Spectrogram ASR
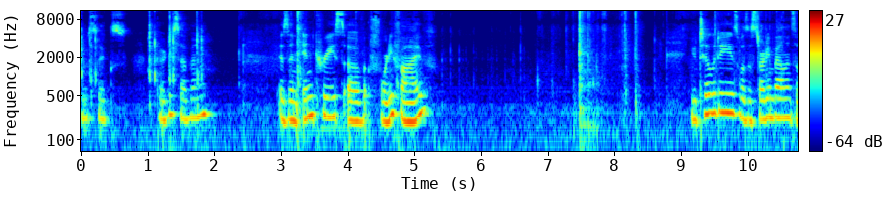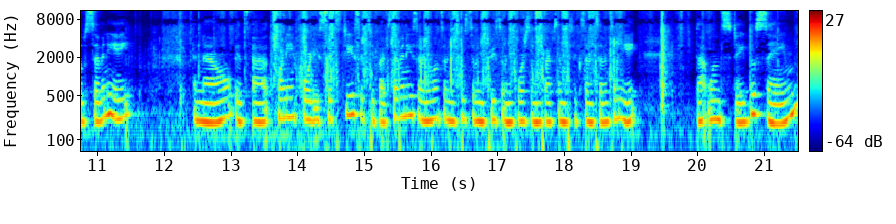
2637 is an increase of 45. Utilities was a starting balance of 78 and now it's at 20, 40, 60, 65, 70, 71, 72, 73, 74, 75, 76, 77, 78. That one stayed the same.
